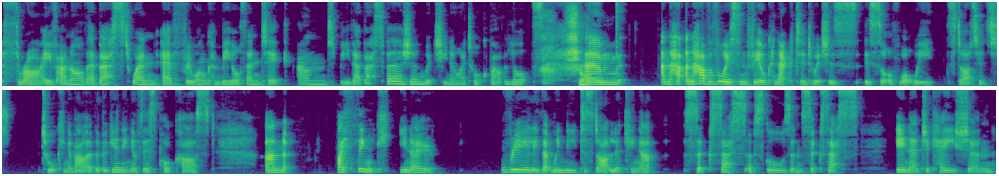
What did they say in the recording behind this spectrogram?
thrive and are their best when everyone can be authentic and be their best version, which you know I talk about a lot. Sure. Um, and ha- and have a voice and feel connected, which is is sort of what we started talking about at the beginning of this podcast. And I think you know really that we need to start looking at success of schools and success in education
